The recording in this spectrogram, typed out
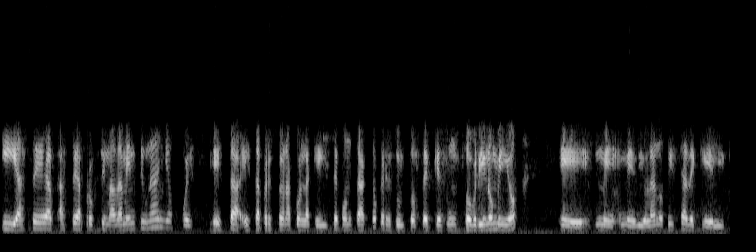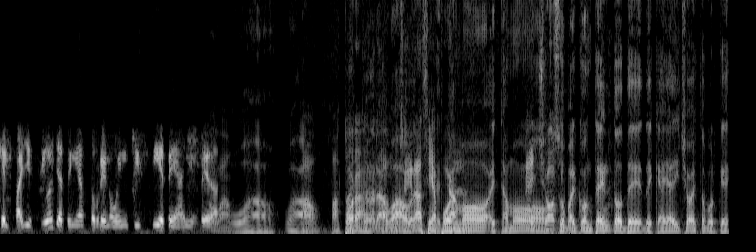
Y hace, hace aproximadamente un año, pues esta, esta persona con la que hice contacto, que resultó ser que es un sobrino mío, eh, me, me dio la noticia de que él, que él falleció, ya tenía sobre 97 años de edad. Oh, wow. Wow, wow. Wow. Pastora, muchas gracias por- Estamos, súper contentos de, de que haya dicho esto porque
